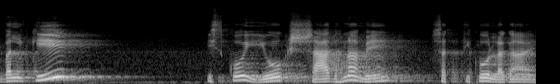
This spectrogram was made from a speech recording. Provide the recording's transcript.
बल्कि इसको योग साधना में शक्ति को लगाएँ।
